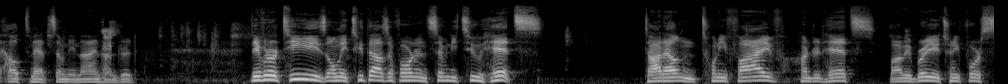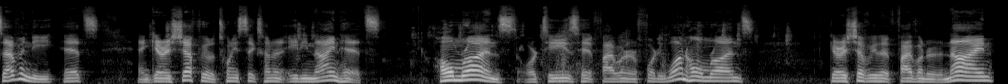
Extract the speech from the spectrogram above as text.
Helton had 7,900. David Ortiz only 2,472 hits. Todd Helton 2,500 hits. Bobby Abreu 2,470 hits. And Gary Sheffield 2,689 hits. Home runs. Ortiz hit 541 home runs. Gary Sheffield hit 509.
